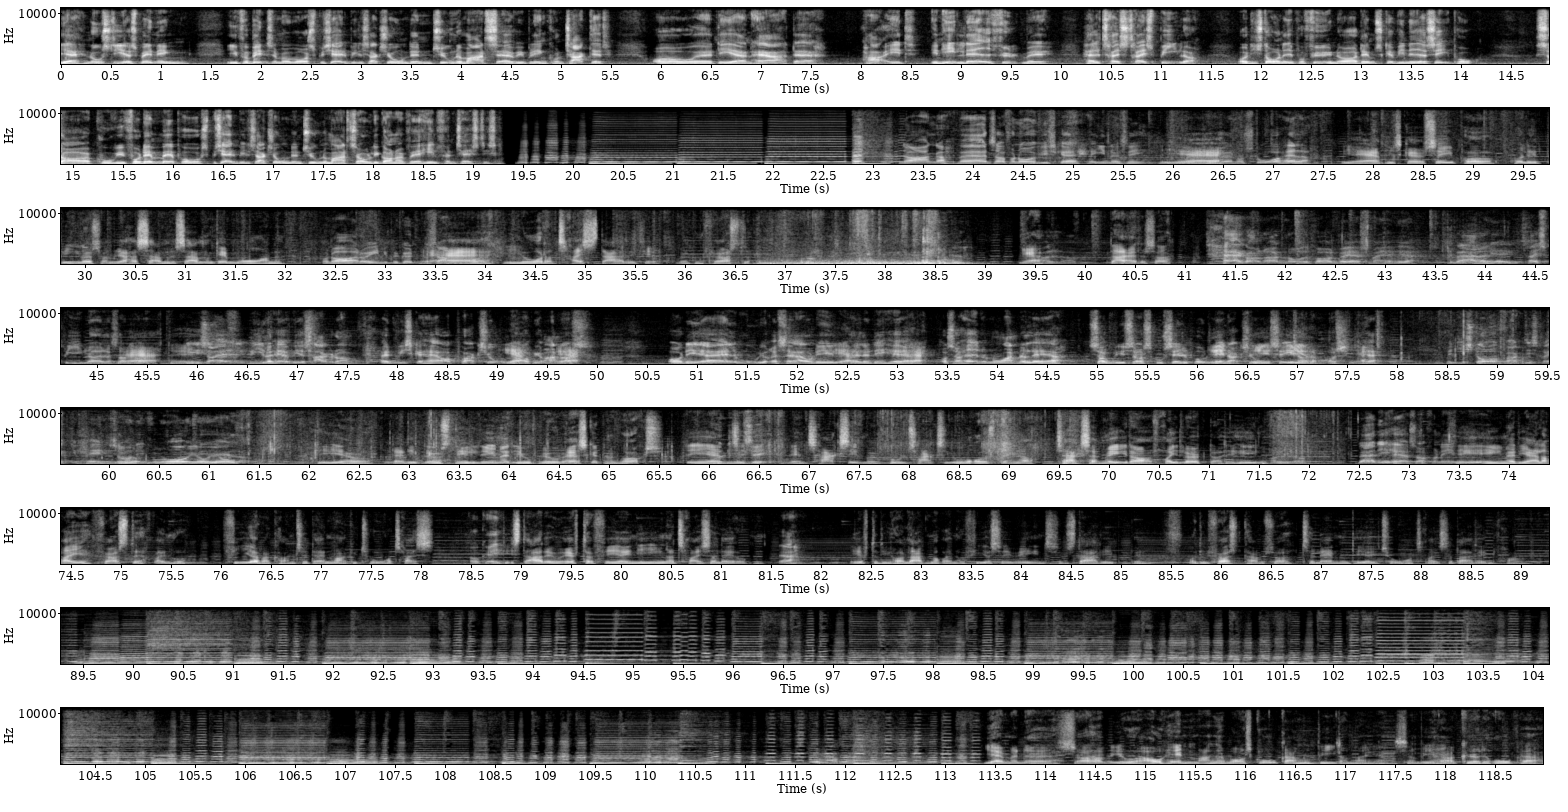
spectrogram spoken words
Ja, nu stiger spændingen. I forbindelse med vores specialbilsaktion den 20. marts er vi blevet kontaktet, og øh, det er en herre, der har et, en helt lade fyldt med 50-60 biler, og de står nede på Fyn, og dem skal vi ned og se på. Så kunne vi få dem med på specialbilsaktionen den 20. marts, så ville det godt nok være helt fantastisk. Nå Anker, hvad er det så for noget, vi skal ind og se? Det Ja. kan være nogle store haller. Ja, vi skal jo se på, på lidt biler, som jeg har samlet sammen gennem årene. Hvornår er du egentlig begyndt at samle Ja, i 68 startede jeg med den første. Ja, der er det så. Der er godt nok noget for en hver smag her. Hvad er der her? En 60 biler eller sådan Ja, noget? det- Det er så alle de biler her, vi har snakket om, at vi skal have op på aktionen Ja, oppe i Randers. Og det er alle mulige reservedele Ja, eller det her. ja. Og så havde du nogle andre lager, som vi så skulle sælge på en netaktion det- det senere. er der også, ja. Men de står faktisk rigtig pænt sådan i Jo, forhold jo, jo. alder. Det er jo, da de blev stillet ind, er de jo blevet vasket med voks. Det er at se. en taxi med fuld taxiudrustning og taxameter og frilygter og det hele. Hvad er det her så for en? Det er en af de allerede første Renault 4, der kom til Danmark i 62. Okay. De startede jo efter ferien i 61 at lave den. Ja. Efter de holdt op med Renault 4 CV'en, så startede de på det. Og de første kom så til landet der i 62, og der er den fra. Jamen, øh, så har vi jo afhændt mange af vores gode gamle biler, Maja, som vi har kørt Europa,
